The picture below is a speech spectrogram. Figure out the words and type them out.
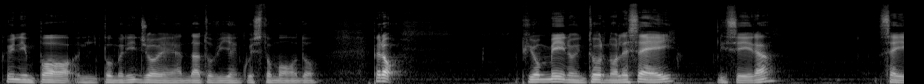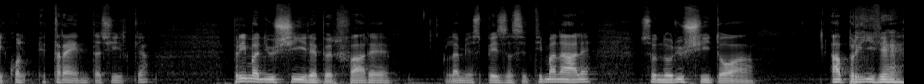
quindi un po' il pomeriggio è andato via in questo modo, però più o meno intorno alle 6 di sera, 6 e 30 circa, prima di uscire per fare la mia spesa settimanale, sono riuscito a aprire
